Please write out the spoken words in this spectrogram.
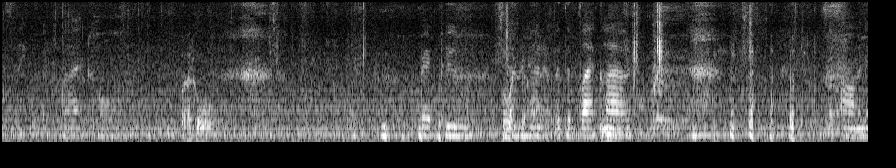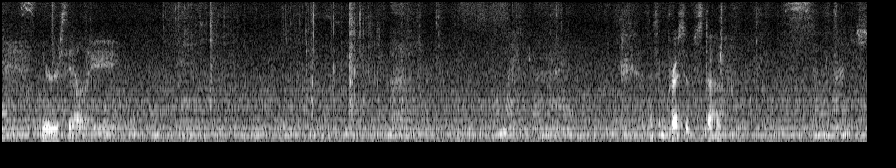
It's like a butthole. Butthole. Red poo Oh my God. out it with a black cloud. so ominous. You're silly. Oh my god. That's impressive stuff. So much.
